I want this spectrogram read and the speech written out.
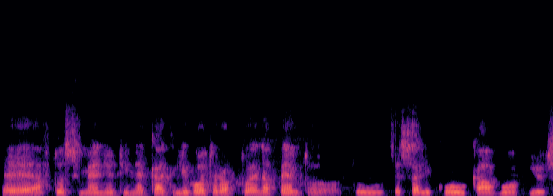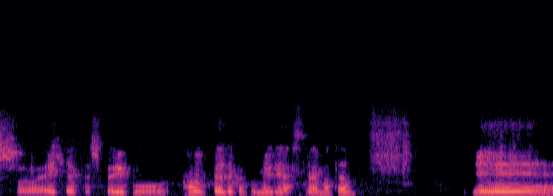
Ε, αυτό σημαίνει ότι είναι κάτι λιγότερο από το 1 πέμπτο του Θεσσαλικού κάμπου, ο οποίος ε, έχει έκταση περίπου 5 εκατομμύρια στρέμματα. Ε,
